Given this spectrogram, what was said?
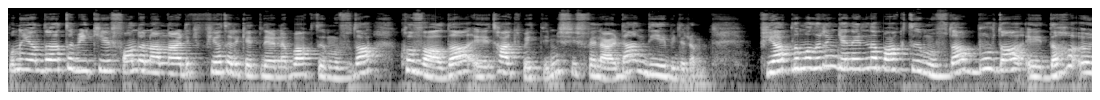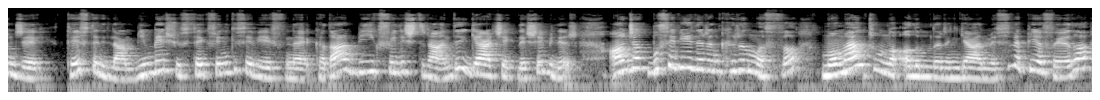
Bunun yanında tabii ki son dönemlerdeki fiyat hareketlerine baktığımızda Kozal'da e, takip ettiğimiz hisselerden diyebilirim. Fiyatlamaların geneline baktığımızda burada e, daha önce test edilen 1582 seviyesine kadar bir yükseliş trendi gerçekleşebilir. Ancak bu seviyelerin kırılması, momentumlu alımların gelmesi ve piyasaya da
